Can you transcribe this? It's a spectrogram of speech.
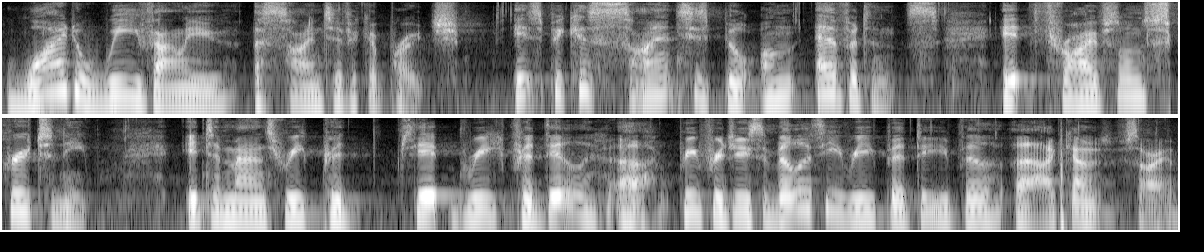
why do we value a scientific approach? It's because science is built on evidence. It thrives on scrutiny. It demands reprodu- reprodu- uh, reproducibility, reproducibility, uh, I can't, sorry,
